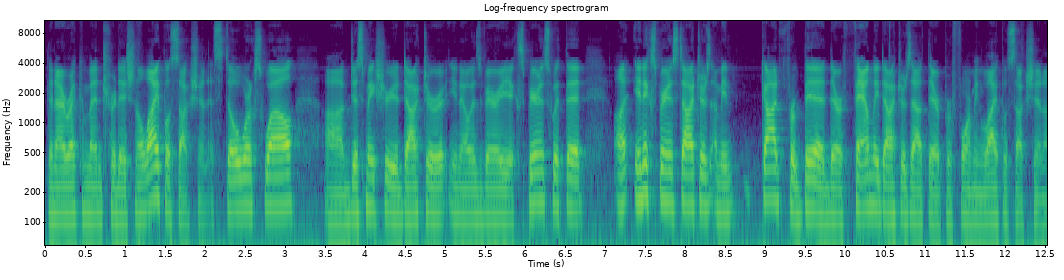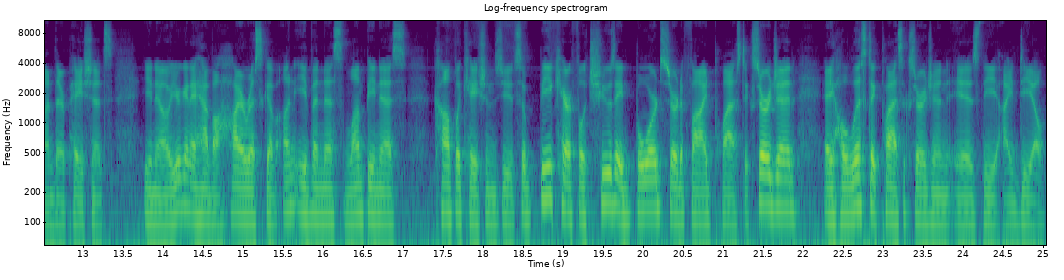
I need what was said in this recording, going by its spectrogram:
then I recommend traditional liposuction. It still works well. Um, just make sure your doctor, you know, is very experienced with it. Uh, inexperienced doctors, I mean, God forbid there are family doctors out there performing liposuction on their patients you know, you're going to have a high risk of unevenness, lumpiness, complications. So be careful. Choose a board certified plastic surgeon. A holistic plastic surgeon is the ideal.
